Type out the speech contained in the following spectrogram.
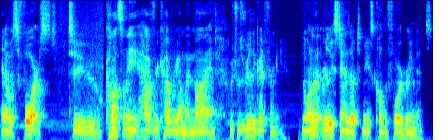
and I was forced to constantly have recovery on my mind, which was really good for me. The one that really stands out to me is called the Four Agreements.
